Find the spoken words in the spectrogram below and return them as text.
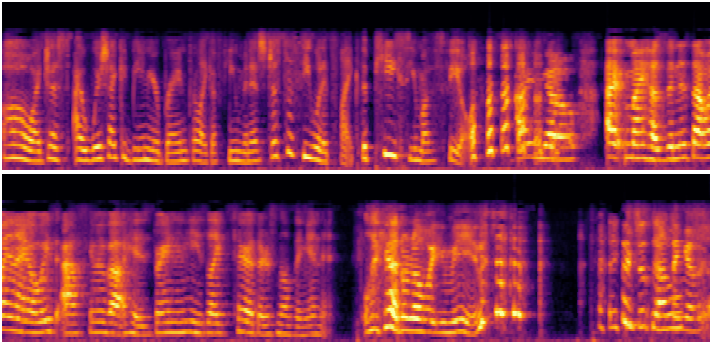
oh, I just I wish I could be in your brain for like a few minutes just to see what it's like, the peace you must feel. I know. I my husband is that way, and I always ask him about his brain, and he's like, Sarah, there's nothing in it. Like I don't know what you mean. there's just so nothing of it.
